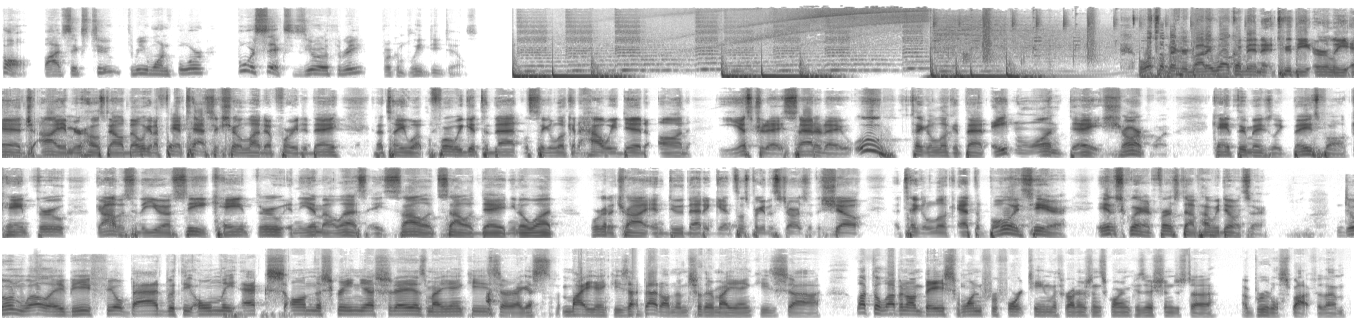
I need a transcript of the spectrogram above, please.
Call 562 314 4603 for complete details. What's up, everybody? Welcome in to the early edge. I am your host, Al Bell. We got a fantastic show lined up for you today. And I'll tell you what, before we get to that, let's take a look at how we did on yesterday, Saturday. Ooh, take a look at that. Eight and one day, sharp one. Came through Major League Baseball, came through Gambas in the UFC, came through in the MLS. A solid, solid day. And you know what? We're going to try and do that again. So let's bring in the stars of the show and take a look at the boys here M squared. First up, how we doing, sir? Doing well, AB. Feel bad with the only X on the screen yesterday as my Yankees, or I guess my Yankees. I bet on them, so they're my Yankees. Uh, left 11 on base, one for 14 with runners in scoring position. Just a, a brutal spot for them.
